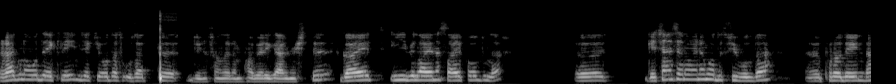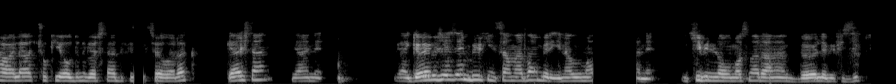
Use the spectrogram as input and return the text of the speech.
Ragnov'u da ekleyince ki o da uzattı dün sanırım haberi gelmişti. Gayet iyi bir line'a sahip oldular. E, geçen sene oynamadı Sewell'da. E, Pro Day'inde hala çok iyi olduğunu gösterdi fiziksel olarak. Gerçekten yani, yani görebileceğiniz en büyük insanlardan biri. inanılmaz. Hani 2000'li olmasına rağmen böyle bir fizik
